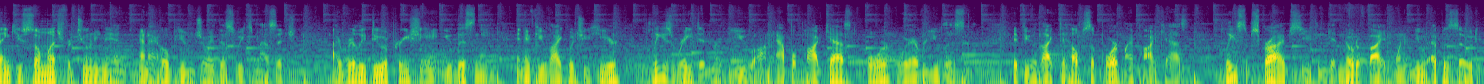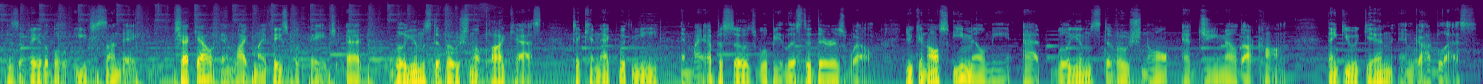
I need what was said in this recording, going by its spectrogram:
Thank you so much for tuning in, and I hope you enjoyed this week's message. I really do appreciate you listening, and if you like what you hear, please rate and review on Apple Podcast or wherever you listen. If you would like to help support my podcast, please subscribe so you can get notified when a new episode is available each Sunday. Check out and like my Facebook page at Williams Devotional Podcast to connect with me, and my episodes will be listed there as well. You can also email me at williamsdevotional at gmail.com. Thank you again, and God bless.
